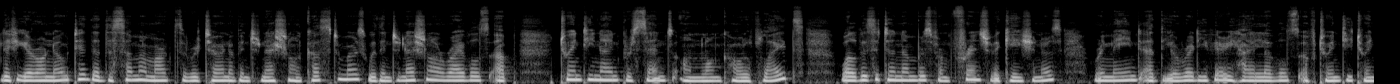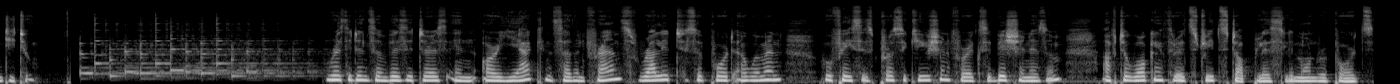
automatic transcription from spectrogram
Le Figaro noted that the summer marked the return of international customers, with international arrivals up 29% on long haul flights, while visitor numbers from French vacationers remained at the already very high levels of 2022. Residents and visitors in Aurillac in southern France rallied to support a woman who faces prosecution for exhibitionism after walking through its streets topless, Le Monde reports.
